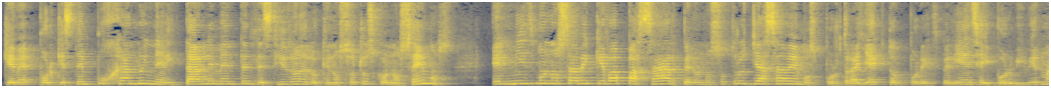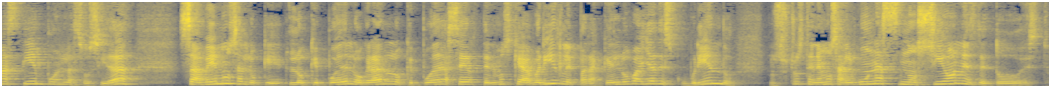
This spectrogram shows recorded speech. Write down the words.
que porque está empujando inevitablemente el destino de lo que nosotros conocemos. él mismo no sabe qué va a pasar, pero nosotros ya sabemos por trayecto, por experiencia y por vivir más tiempo en la sociedad, sabemos a lo que, lo que puede lograr, lo que puede hacer, tenemos que abrirle para que él lo vaya descubriendo. Nosotros tenemos algunas nociones de todo esto.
